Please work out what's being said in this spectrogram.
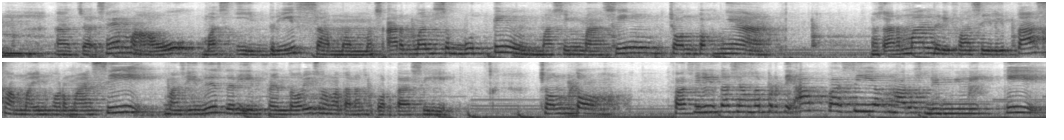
Hmm. Nah, saya mau Mas Idris sama Mas Arman sebutin masing-masing contohnya. Mas Arman dari fasilitas sama informasi, Mas Idris dari inventory sama transportasi. Contoh, fasilitas yang seperti apa sih yang harus dimiliki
